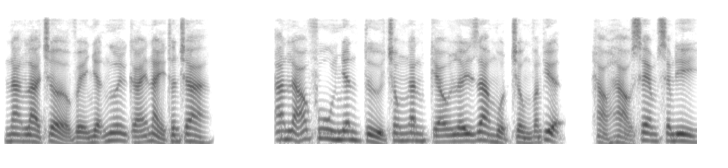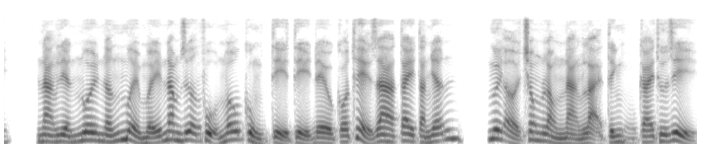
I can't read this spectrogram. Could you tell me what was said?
nàng là trở về nhận ngươi cái này thân cha. An lão phu nhân từ trong ngăn kéo lấy ra một chồng văn kiện, hảo hảo xem xem đi, nàng liền nuôi nấng mười mấy năm dưỡng phụ mẫu cùng tỷ tỷ đều có thể ra tay tàn nhẫn, ngươi ở trong lòng nàng lại tính cái thứ gì.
